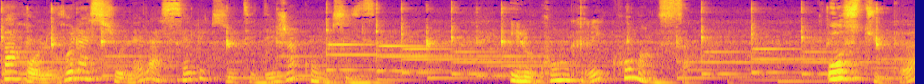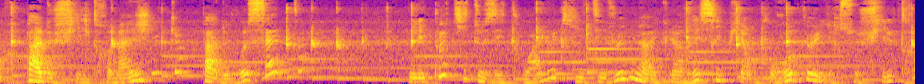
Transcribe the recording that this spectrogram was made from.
paroles relationnelles à celles qui étaient déjà conquises. Et le congrès commença. Au stupeur, pas de filtre magique, pas de recette. Les petites étoiles qui étaient venues avec leur récipient pour recueillir ce filtre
